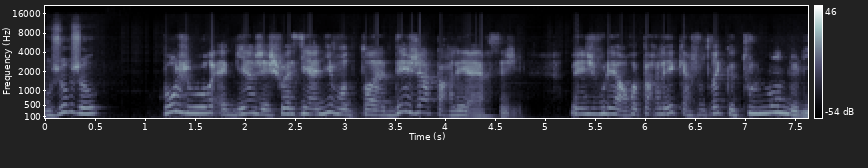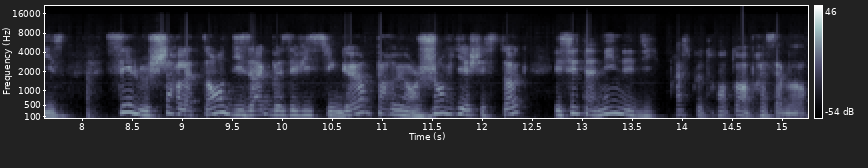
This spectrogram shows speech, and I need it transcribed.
Bonjour Jo. Bonjour, eh bien j'ai choisi un livre dont on a déjà parlé à RCJ. Mais je voulais en reparler car je voudrais que tout le monde le lise. C'est Le charlatan d'Isaac Bashevis Singer, paru en janvier chez Stock, et c'est un inédit, presque 30 ans après sa mort.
